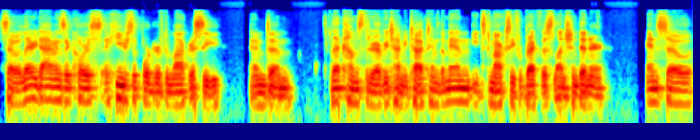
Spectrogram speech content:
So Larry Diamond's, of course, a huge supporter of democracy, and um, that comes through every time you talk to him. The man eats democracy for breakfast, lunch, and dinner, and so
